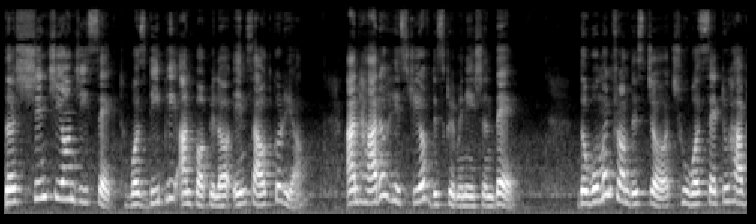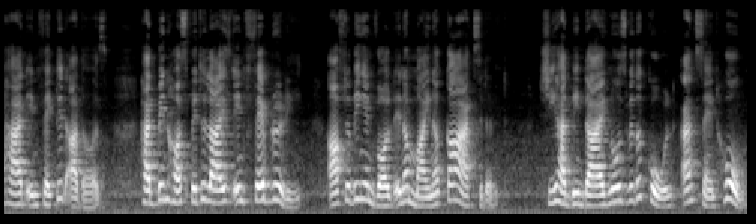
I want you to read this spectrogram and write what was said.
The Shincheonji sect was deeply unpopular in South Korea and had a history of discrimination there. The woman from this church, who was said to have had infected others, had been hospitalized in February after being involved in a minor car accident. She had been diagnosed with a cold and sent home.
